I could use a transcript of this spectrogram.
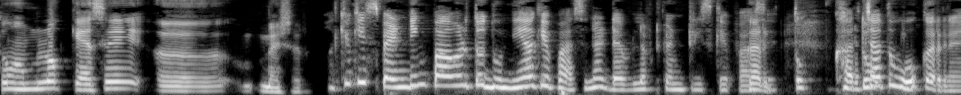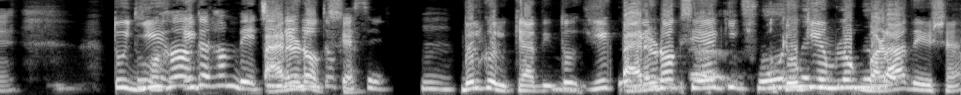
तो हम लोग कैसे मेजर क्योंकि स्पेंडिंग पावर तो दुनिया के पास है ना डेवलप्ड कंट्रीज़ के पास है तो खर्चा तो, तो वो कर रहे हैं। तो, तो ये अगर हम बेचेंगे तो कैसे? हम्म। बिल्कुल क्या थी तो ये पैराडॉक्स ये है कि क्योंकि हम लोग बड़ा देश है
